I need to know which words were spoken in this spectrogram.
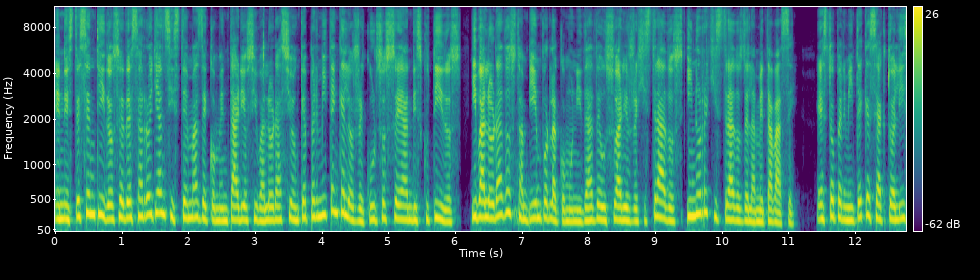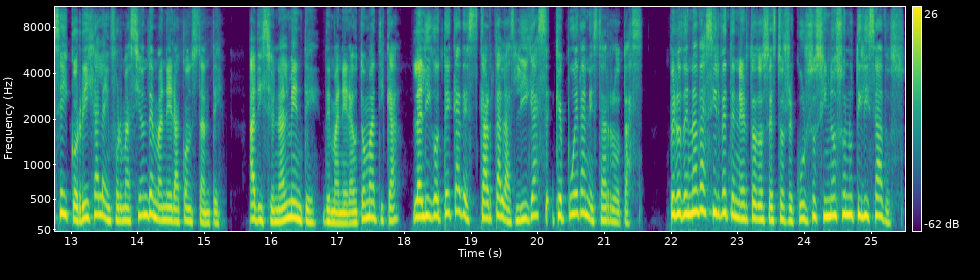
En este sentido, se desarrollan sistemas de comentarios y valoración que permiten que los recursos sean discutidos y valorados también por la comunidad de usuarios registrados y no registrados de la metabase. Esto permite que se actualice y corrija la información de manera constante. Adicionalmente, de manera automática, la ligoteca descarta las ligas que puedan estar rotas. Pero de nada sirve tener todos estos recursos si no son utilizados.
